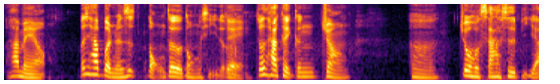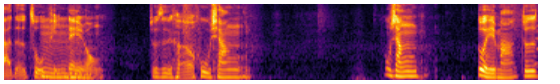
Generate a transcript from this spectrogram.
他没有，而且他本人是懂这个东西的，对，就是他可以跟 John，嗯、就莎士比亚的作品嗯内容，就是可能互相互相对吗？就是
